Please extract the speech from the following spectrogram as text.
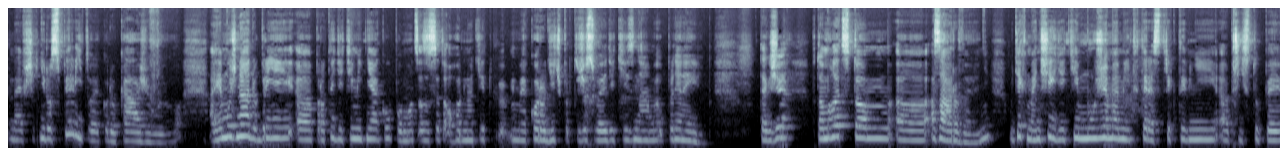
ne všichni dospělí to jako dokážou. Jo. A je možná dobrý uh, pro ty děti mít nějakou pomoc a zase to ohodnotit um, jako rodič, protože svoje děti známe úplně nejlíp. Takže v tomhle tom uh, a zároveň u těch menších dětí můžeme mít ty restriktivní přístupy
